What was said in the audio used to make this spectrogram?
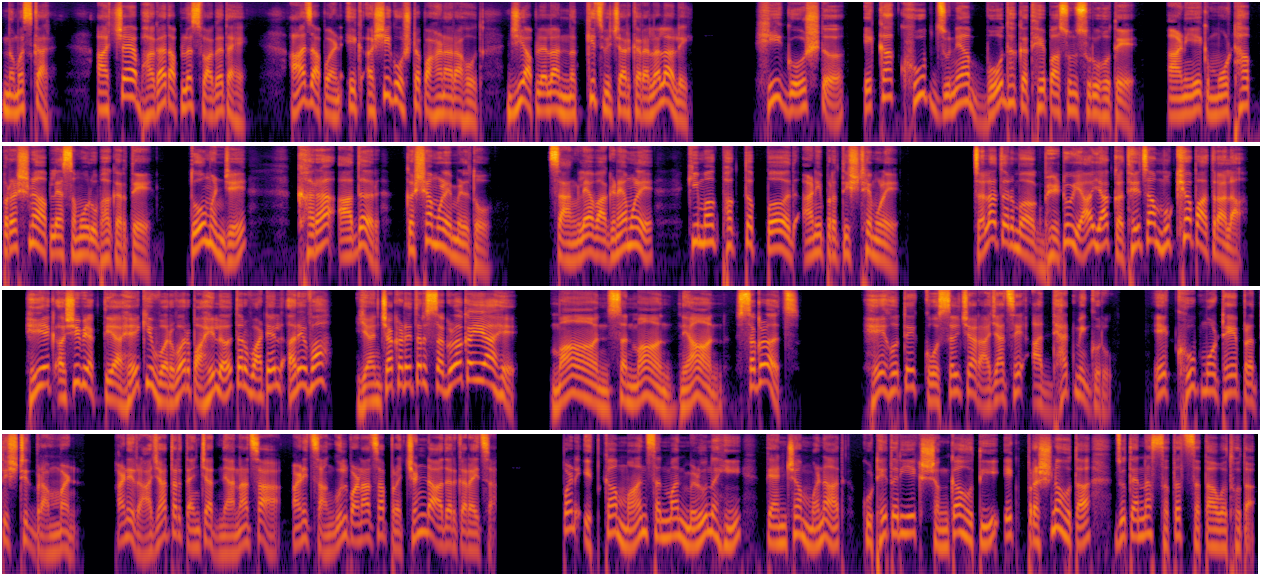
नमस्कार. आजच्या या भागात आपलं स्वागत आहे. आज आपण एक अशी गोष्ट पाहणार आहोत जी आपल्याला नक्कीच विचार करायला लावली. ही गोष्ट एका खूप जुन्या बोधकथेपासून सुरू होते आणि एक मोठा प्रश्न आपल्यासमोर उभा करते. तो म्हणजे खरा आदर कशामुळे मिळतो? चांगल्या वागण्यामुळे की मग फक्त पद आणि प्रतिष्ठेमुळे? चला तर मग भेटूया या कथेचा मुख्य पात्राला. ही एक अशी व्यक्ती आहे की वरवर पाहिलं तर वाटेल अरे वा! यांच्याकडे तर सगळं काही आहे. मान सन्मान ज्ञान सगळंच. हे होते कोसलच्या राजाचे आध्यात्मिक गुरु. एक खूप मोठे प्रतिष्ठित ब्राह्मण. आणि राजा तर त्यांच्या ज्ञानाचा आणि चांगुलपणाचा प्रचंड आदर करायचा. पण इतका मान सन्मान मिळूनही त्यांच्या मनात कुठेतरी एक शंका होती एक प्रश्न होता जो त्यांना सतत सतावत होता.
